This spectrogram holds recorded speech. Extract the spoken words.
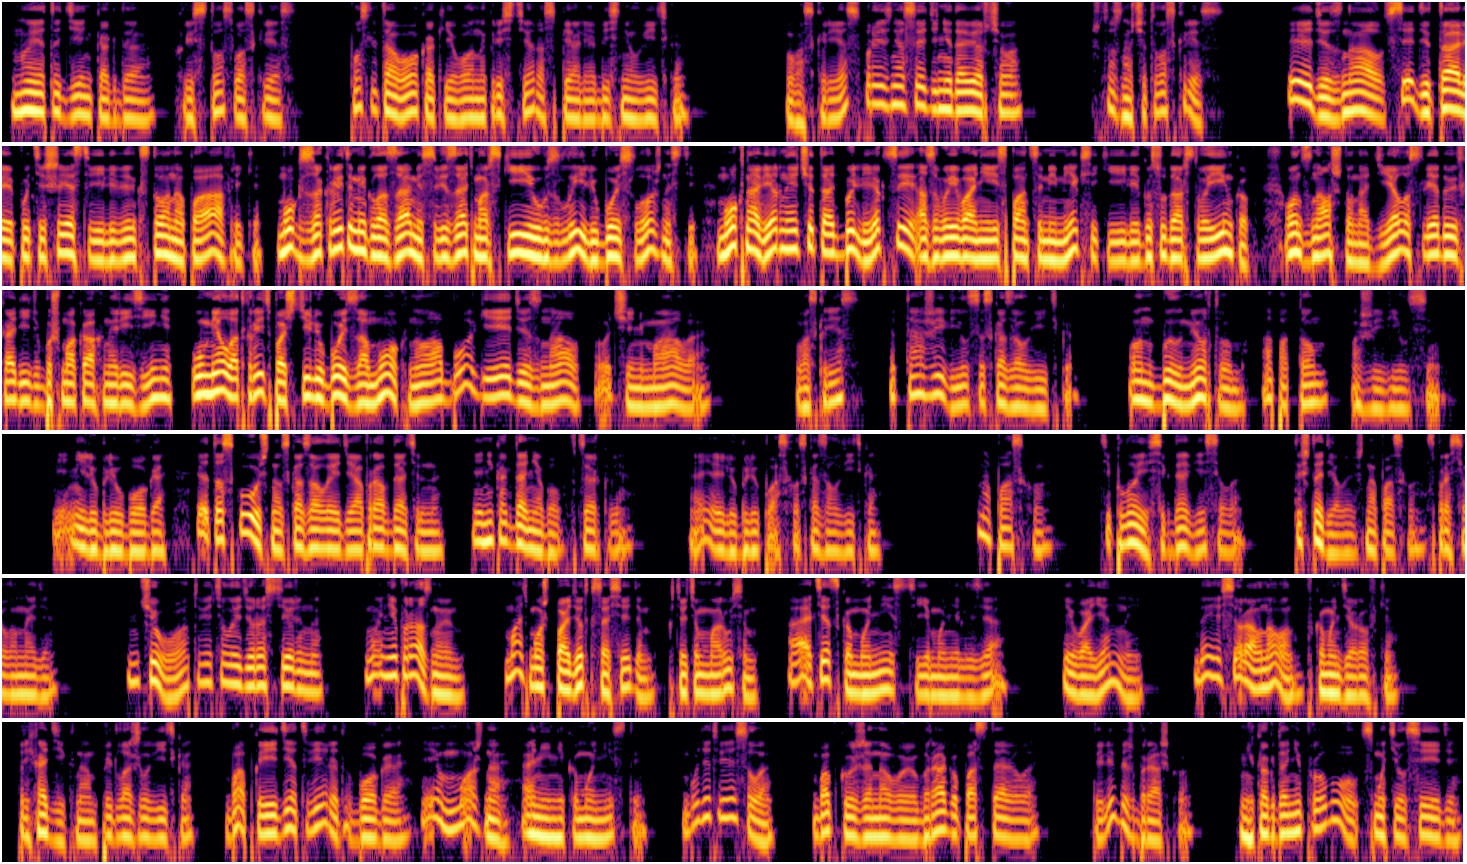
Ну это день, когда Христос воскрес. После того, как его на кресте распяли, объяснил Витька. Воскрес, произнес Эдди недоверчиво. Что значит воскрес? Эдди знал все детали путешествий Ливингстона по Африке, мог с закрытыми глазами связать морские узлы любой сложности, мог, наверное, читать бы лекции о завоевании испанцами Мексики или государства инков. Он знал, что на дело следует ходить в башмаках на резине, умел открыть почти любой замок, но о боге Эдди знал очень мало. Воскрес? Это оживился, сказал Витька. Он был мертвым, а потом оживился. Я не люблю Бога. Это скучно, сказал Эдди оправдательно. Я никогда не был в церкви. А я люблю Пасху, сказал Витька. На Пасху тепло и всегда весело. Ты что делаешь на Пасху? спросил он Эдди. Ничего, ответил Эдди растерянно. Мы не празднуем. Мать, может, пойдет к соседям, к тетям Марусям, а отец коммунист, ему нельзя. И военный. Да и все равно он в командировке. Приходи к нам, предложил Витька. Бабка и дед верят в Бога, им можно, они не коммунисты. Будет весело. Бабка уже новую брагу поставила. Ты любишь брашку? Никогда не пробовал, смутился Эдди.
